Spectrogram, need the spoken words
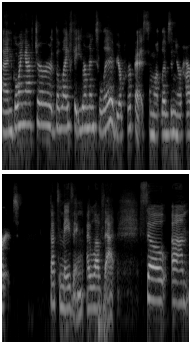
and going after the life that you're meant to live, your purpose, and what lives in your heart. That's amazing. I love that. So, um,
